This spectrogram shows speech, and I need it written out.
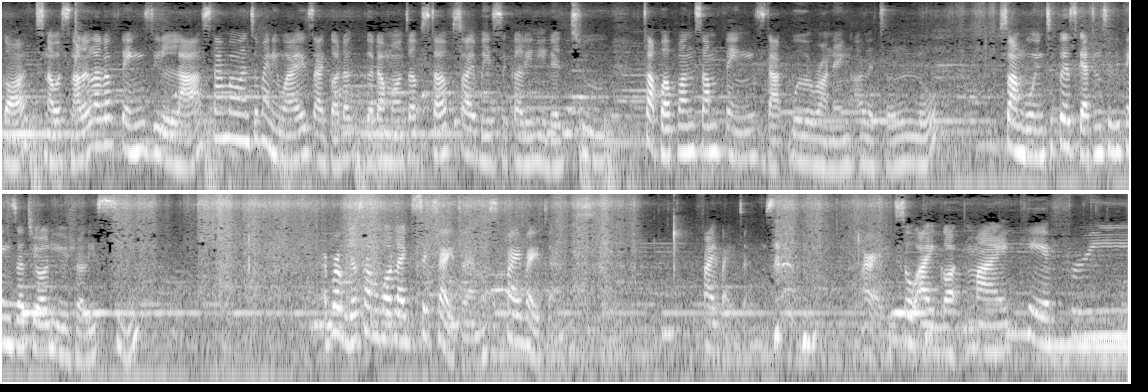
got. Now it's not a lot of things. The last time i went to pennywise i got a good amount of stuff. So i basically needed to top up on some things that were running a little low. So i'm going to first get into the things that you all usually see. I probably just have about like six items five items five items. All right so i got my carefree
